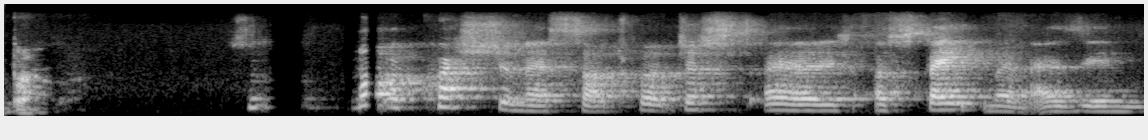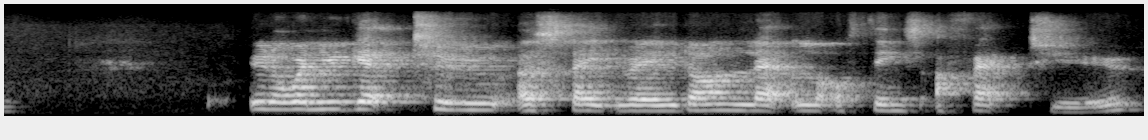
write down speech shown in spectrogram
Deepa. Not a question as such, but just a, a statement, as in, you know, when you get to a state where you don't let a lot of things affect you,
